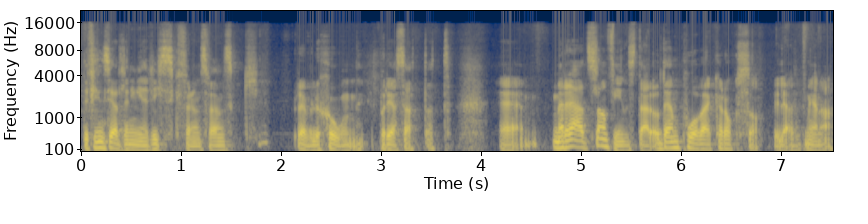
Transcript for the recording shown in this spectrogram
Det finns egentligen ingen risk för en svensk revolution på det sättet. Men rädslan finns där och den påverkar också, vill jag mena.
